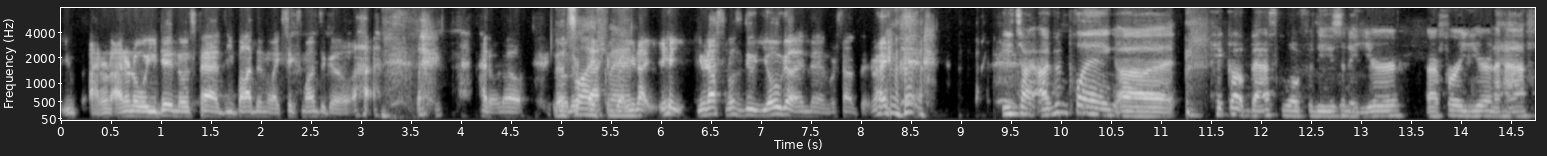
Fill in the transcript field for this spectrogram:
you, I don't, I don't know what you did in those pants. You bought them like six months ago. like, I don't know. You know, That's they're life, fashion man. You're not, you're not supposed to do yoga in them or something, right? Itai, I've been playing uh pickup basketball for these in a year or for a year and a half.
